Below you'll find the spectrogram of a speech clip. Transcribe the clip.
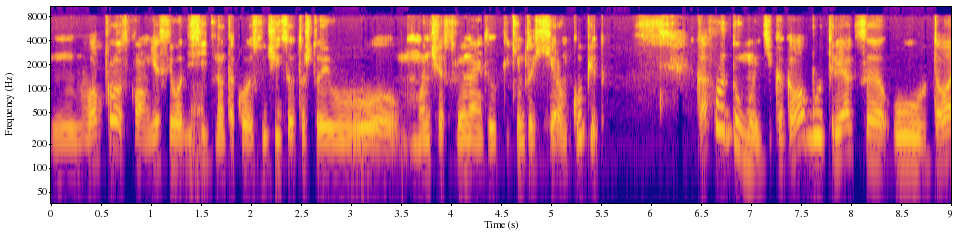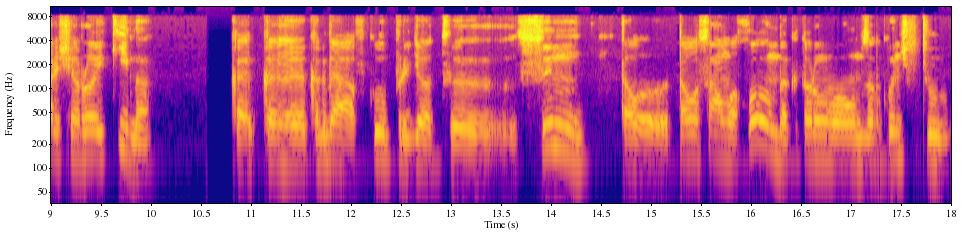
вопрос к вам, если вот действительно такое случится, то что его Манчестер Юнайтед каким-то хером купит, как вы думаете, какова будет реакция у товарища Роя Кина, когда в клуб придет э, сын того, того самого Холланда, которого он закончил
